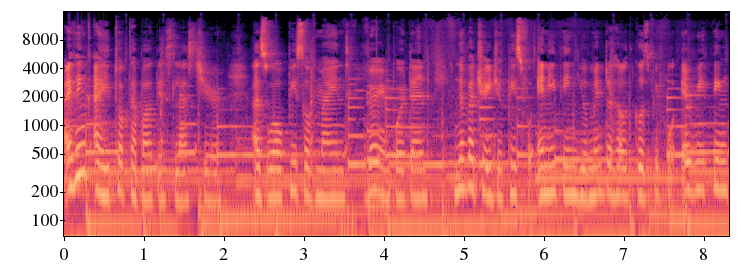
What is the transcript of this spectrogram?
I think I talked about this last year as well. Peace of mind, very important. Never trade your peace for anything. Your mental health goes before everything.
